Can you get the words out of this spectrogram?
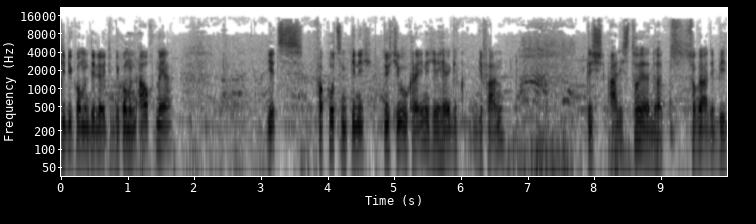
die bekommen die Leute bekommen auch mehr. Jetzt vor kurzem bin ich durch die Ukraine hierher ge gefahren. Das ist alles teuer dort. Sogar die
